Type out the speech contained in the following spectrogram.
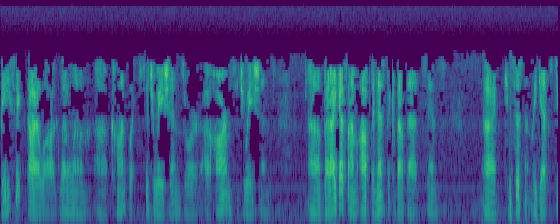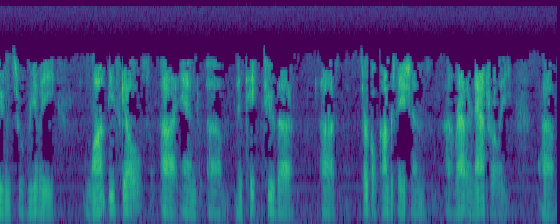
basic dialogue, let alone uh, conflict situations or uh, harm situations. Uh, but I guess I'm optimistic about that since I consistently get students who really want these skills uh, and um, and take to the uh, circle conversations rather naturally. Um,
